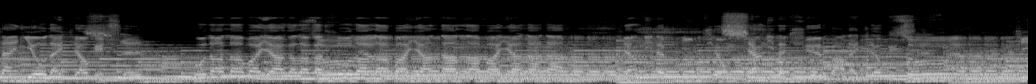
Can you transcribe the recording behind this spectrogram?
担忧来交给神。乌达拉巴呀，嘎拉嘎苏拉拉巴呀，哒拉巴呀，哒哒，将你的贫穷，将你的缺乏来交给神。今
